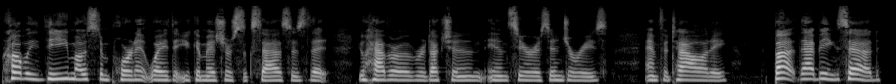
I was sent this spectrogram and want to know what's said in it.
probably the most important way that you can measure success is that you'll have a reduction in serious injuries and fatality. But that being said,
